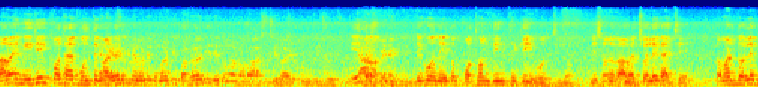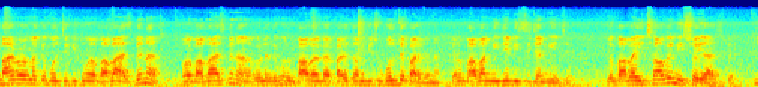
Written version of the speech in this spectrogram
বাবাই নিজেই কথায় বলতে পারবে মানে বাবা দেখুন এই তো প্রথম দিন থেকেই হচ্ছিল। যে সময় বাবা চলে গেছে তোমার দলে বারবার আমাকে বলছে কি তোমার বাবা আসবে না? তোমার বাবা আসবে না? আমি বললাম দেখুন বাবার ব্যাপারে তো আমি কিছু বলতে পারবে না। কারণ বাবা নিজে ডিসিশন নিয়েছে। যে বাবা ইচ্ছা হবে নিশ্চয়ই আসবে। কি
